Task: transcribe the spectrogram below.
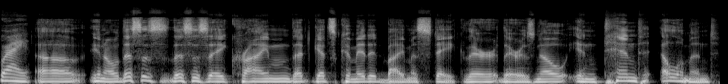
Right. uh, you know this is this is a crime that gets committed by mistake there there is no intent element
